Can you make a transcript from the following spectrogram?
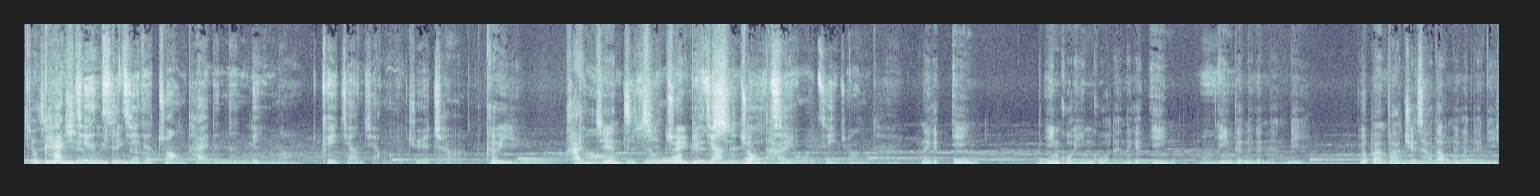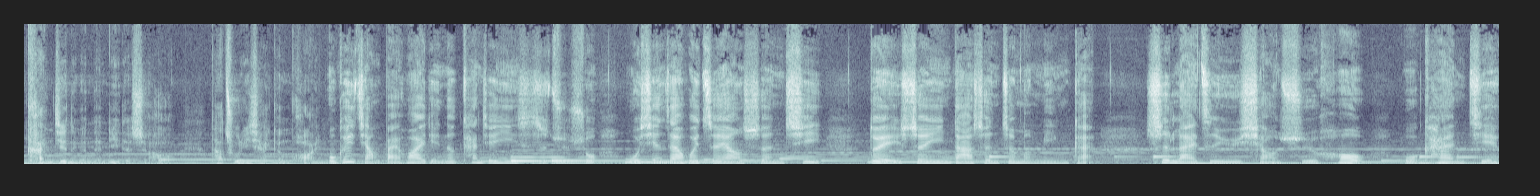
就看见自己的状态的能力吗？可以这样讲吗？觉察可以看见自己最原始状态，我自己状态那个因因果因果的那个因因的那个能力，有办法觉察到那个能力，看见那个能力的时候，他处理起来更快。我可以讲白话一点，那看见意思是指说，我现在会这样生气，对声音大声这么敏感，是来自于小时候。我看见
